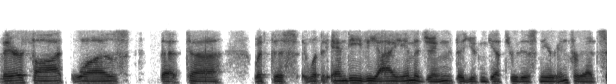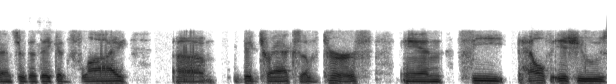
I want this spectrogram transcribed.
their thought was that uh, with this with the NDVI imaging that you can get through this near infrared sensor, that they could fly um, big tracts of turf and see health issues,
